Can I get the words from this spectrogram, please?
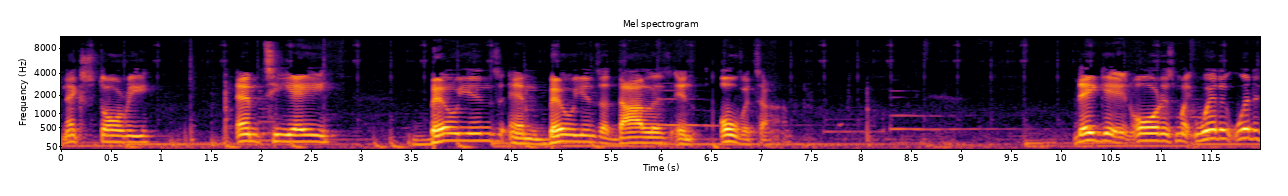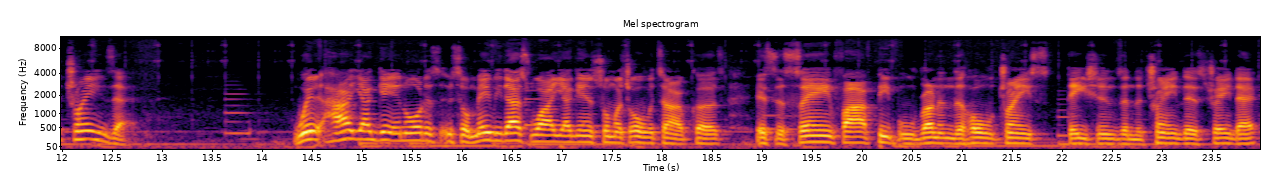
next story. MTA billions and billions of dollars in overtime. They getting all this money. Where the where the trains at? Where how y'all getting all this? So maybe that's why y'all getting so much overtime because it's the same five people running the whole train stations and the train this, train that,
